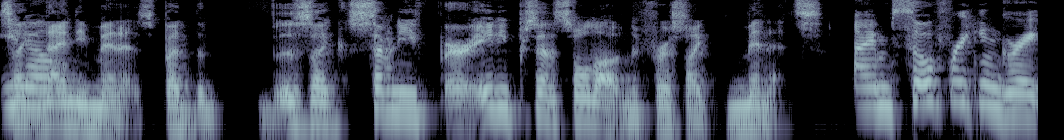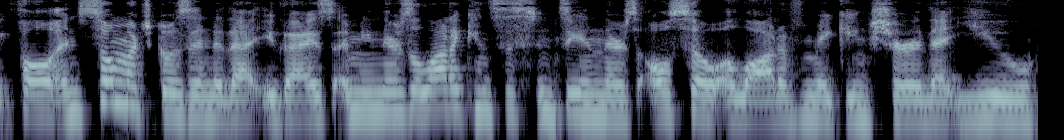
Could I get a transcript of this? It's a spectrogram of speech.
It's you like know, 90 minutes, but the, it was like 70 or 80% sold out in the first like minutes. I'm so freaking grateful. And so much goes into that, you guys. I mean, there's a lot of consistency and there's also a lot of making sure that you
